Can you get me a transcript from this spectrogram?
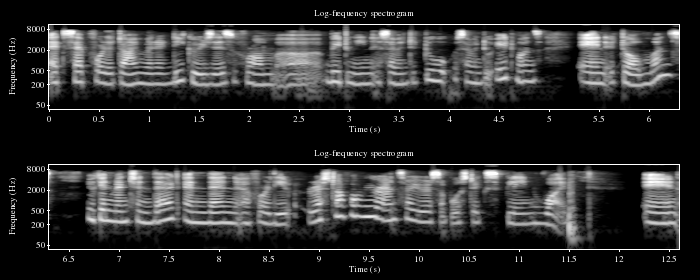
except for the time when it decreases from uh, between 7 to 2 7 to 8 months and 12 months. You can mention that and then uh, for the rest of your answer you're supposed to explain why. And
